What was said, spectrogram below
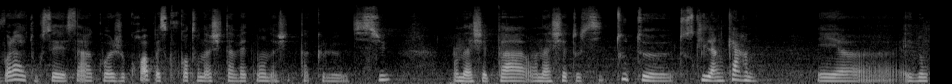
voilà, donc c'est ça à quoi je crois, parce que quand on achète un vêtement, on n'achète pas que le tissu, on n'achète pas, on achète aussi tout, tout ce qu'il incarne. Et, euh, et donc,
